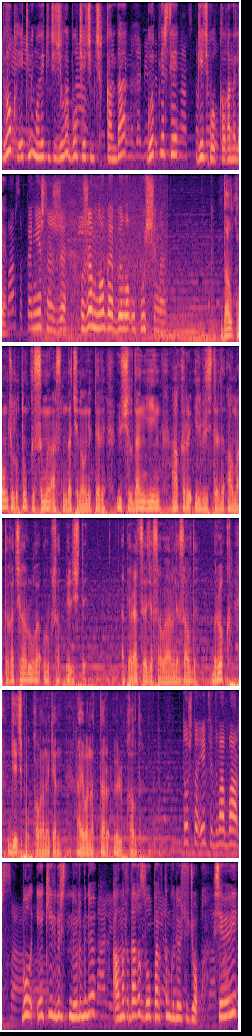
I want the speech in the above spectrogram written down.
бирок эки миң он экинчи жылы бул чечим чыкканда көп нерсе кеч болуп калган эле. Конечно же уже многое было упущено. Дал коомчулуктун кысымы астында чиновниктер үч жылдан кийин акыры илбирстерди алматыга чыгарууга уруксат беришти. Операция жасалаарын жасалды. Бирок кеч болуп калган экен. Айбанаттар өлүп калды. То что эти два барса бул эки илбирстин өлүмүнө алматыдагы зоопарктын күнөөсү жок себеби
